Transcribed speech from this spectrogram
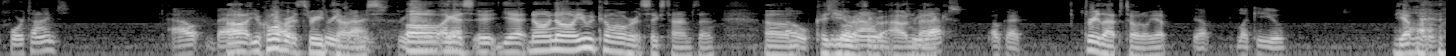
four times. Out back. Uh, you come out, over it three, three times. times. Three oh, times, I yeah. guess it, yeah. No, no, you would come over it six times then. Um, oh, because you, you have to go out and back. Laps? Okay. Three laps total. Yep. Yep. Lucky you. Yep. Um,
